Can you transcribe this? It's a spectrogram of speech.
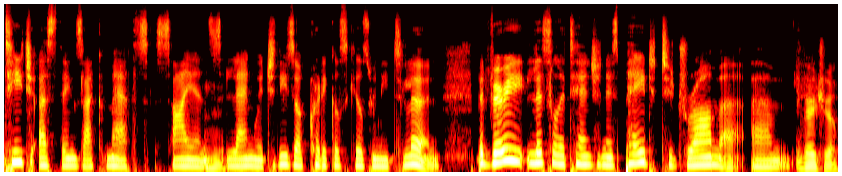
teach us things like maths science Mm-hmm. language these are critical skills we need to learn but very little attention is paid to drama um, Very true.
